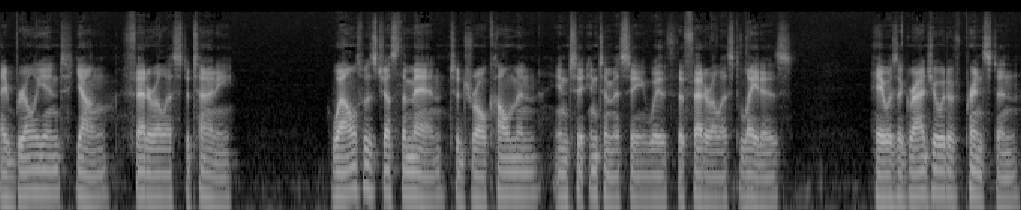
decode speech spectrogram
a brilliant young Federalist attorney Wells was just the man to draw Coleman into intimacy with the Federalist leaders. He was a graduate of Princeton,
